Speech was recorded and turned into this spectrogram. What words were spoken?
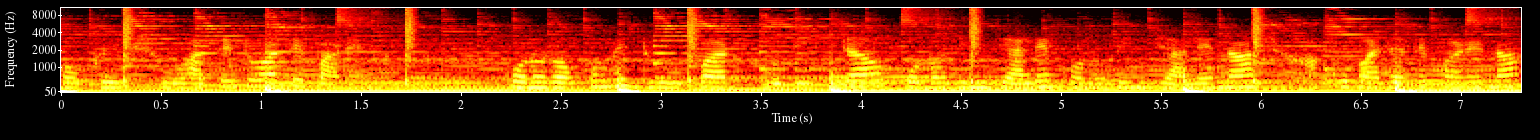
কাউকে শোয়াতে টোয়াতে পারে না। কোনো রকমে ধূপ আর প্রদীপটাও কোনো দিন জ্বালে কোনো দিন জ্বালে না, ঝাঁকও বাজাতে পারে না।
